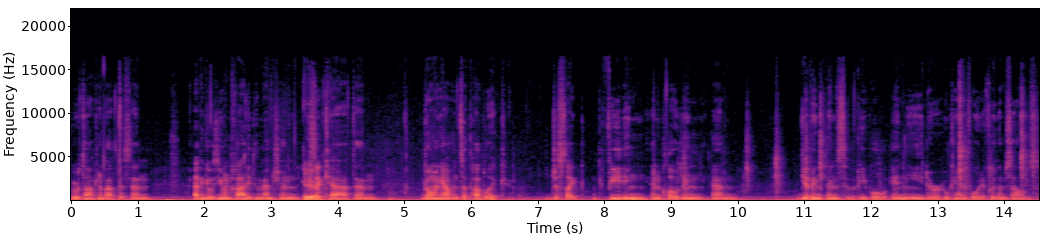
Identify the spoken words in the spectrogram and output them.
we were talking about this and I think it was you and Kalid who mentioned Yeah. zakat and going out into public, just like feeding and clothing and giving things to the people in need or who can't afford it for themselves.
